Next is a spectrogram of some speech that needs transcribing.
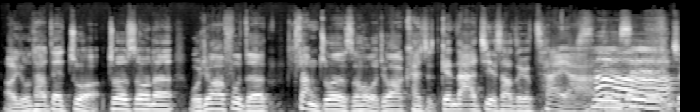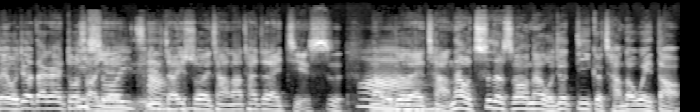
啊。有时候他在做做的时候呢，我就要负责上桌的时候，我就要开始跟大家介绍这个菜啊。是是。所以我就大概多少也一直在一说一唱，然后他就来解释，那我就在唱。那我吃的时候呢，我就第一个尝到味道。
